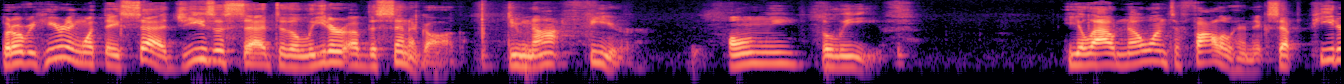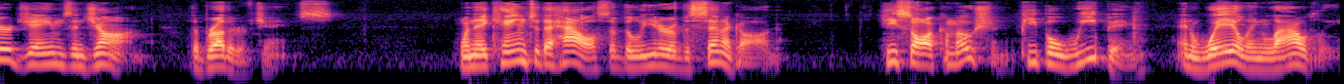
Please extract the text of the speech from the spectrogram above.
But overhearing what they said, Jesus said to the leader of the synagogue, Do not fear, only believe. He allowed no one to follow him except Peter, James, and John, the brother of James. When they came to the house of the leader of the synagogue, he saw a commotion, people weeping and wailing loudly.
